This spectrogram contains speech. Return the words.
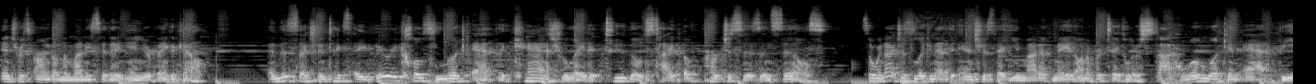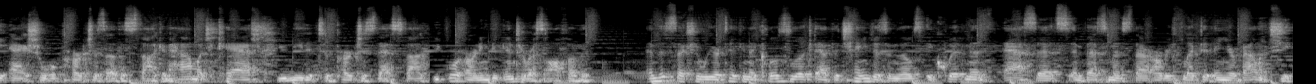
Interest earned on the money sitting in your bank account. And this section takes a very close look at the cash related to those type of purchases and sales. So we're not just looking at the interest that you might have made on a particular stock. We're looking at the actual purchase of the stock and how much cash you needed to purchase that stock before earning the interest off of it. In this section, we are taking a close look at the changes in those equipment, assets, investments that are reflected in your balance sheet.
